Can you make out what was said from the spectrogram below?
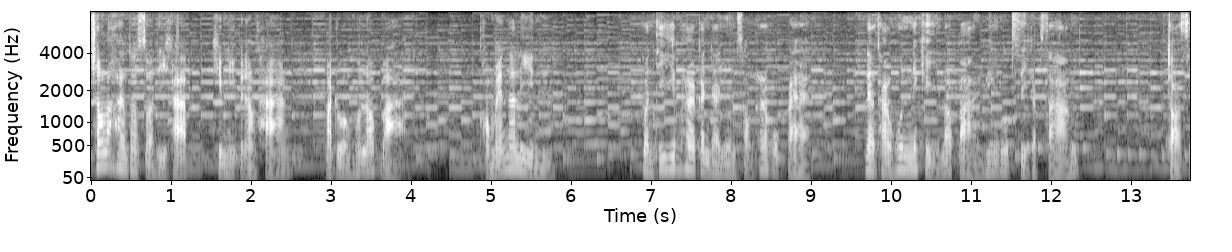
ช่องละครทองสวัสดีครับ คลิปนี้เป็นแนวทาง มารวมหุ้นรอบบ่าย ของแมนนาลิน วันที่ 25 กันยายน 2568 แนวทางหุ้นนิกเกิรอบบ่ายวิ่งรูด 4 กับ3เจาะ40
